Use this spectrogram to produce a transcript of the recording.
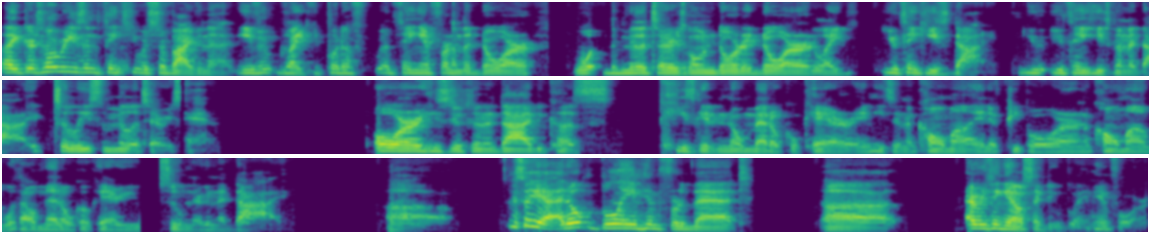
like. There's no reason to think he was surviving that. Even like you put a, a thing in front of the door. What the military is going door to door. Like you think he's dying. You you think he's going to die to at least the military's hand, or he's just going to die because he's getting no medical care and he's in a coma. And if people are in a coma without medical care, you assume they're going to die. Uh, so yeah, I don't blame him for that. Uh, everything else I do blame him for.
